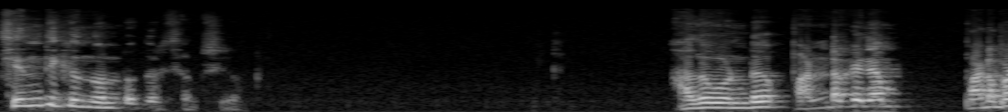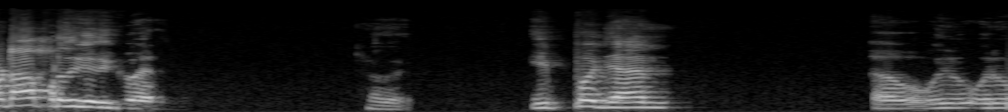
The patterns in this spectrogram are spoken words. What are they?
ചിന്തിക്കുന്നുണ്ടെന്നൊരു സംശയമുണ്ട്. അതുകൊണ്ട് പണ്ടൊക്കെ ഞാൻ പടപടാ പ്രതികരിക്കുമായിരുന്നു. അതെ. ഇപ്പൊ ഞാൻ ഒരു ഒരു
